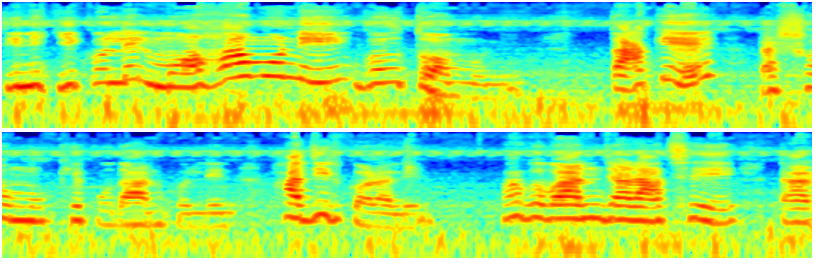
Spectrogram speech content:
তিনি কি করলেন? মহামণি গৌতম মুনি, তাকে তার সম্মুখে প্রদান করলেন, হাজির করালেন। ভগবান যার আছে, তার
